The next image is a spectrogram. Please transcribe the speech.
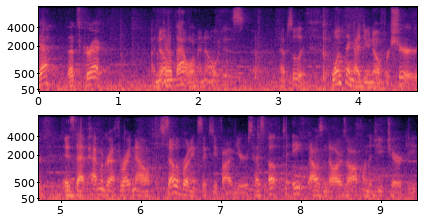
Yeah, that's correct. I know. Got that one. I know it is. Absolutely. One thing I do know for sure is that Pat McGrath right now, celebrating 65 years, has up to $8,000 off on the Jeep Cherokee,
